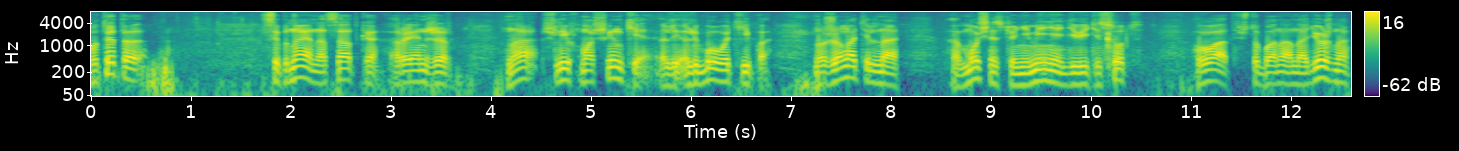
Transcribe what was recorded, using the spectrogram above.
Вот это цепная насадка Ranger на шлиф машинки любого типа. Но желательно мощностью не менее 900 ватт, чтобы она надежно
